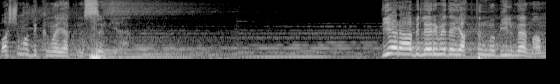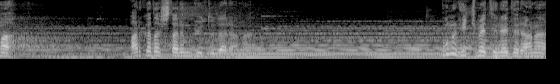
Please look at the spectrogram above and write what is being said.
Başıma bir kına yakmışsın ya. Diğer abilerime de yaktın mı bilmem ama arkadaşlarım güldüler ana. Bunun hikmeti nedir ana?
